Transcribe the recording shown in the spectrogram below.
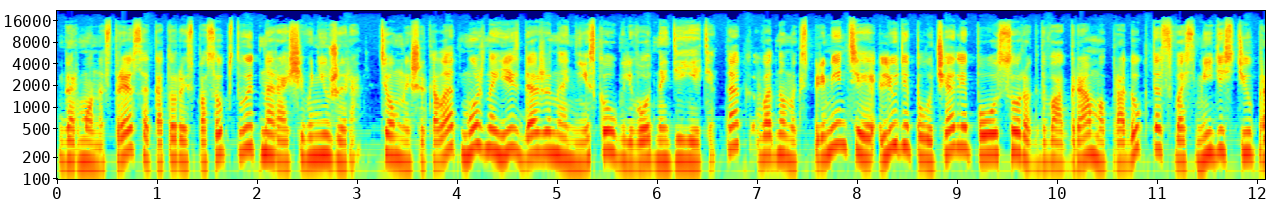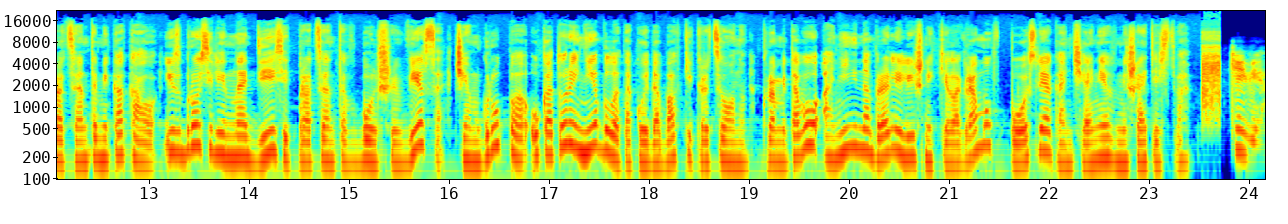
гормона стресса, который способствует наращиванию жира. Темный шоколад можно есть даже на низкоуглеводной диете. Так, в одном эксперименте люди получали по 42 грамма продукта с 80% какао и сбросили на 10% больше веса, чем группа, у которой не было такой добавки к рациону. Кроме того, они не набрали лишних килограммов после окончания вмешательства. Киви.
